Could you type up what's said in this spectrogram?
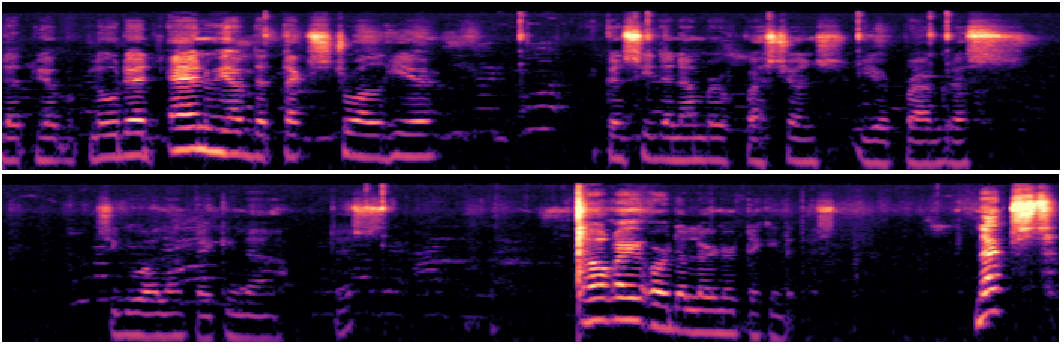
that we have uploaded. And we have the textual here. You can see the number of questions, your progress. Go along taking the test. Okay, or the learner taking the test. Next,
